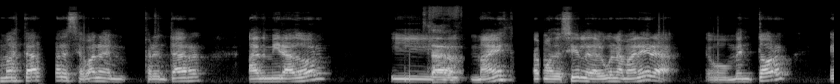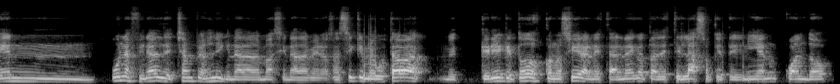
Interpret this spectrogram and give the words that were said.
más tarde se van a enfrentar admirador y claro. maestro vamos a decirle de alguna manera, o mentor, en una final de Champions League, nada más y nada menos. Así que me gustaba, me, quería que todos conocieran esta anécdota de este lazo que tenían cuando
